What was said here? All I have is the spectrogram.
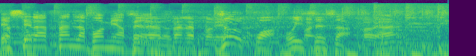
Et c'est la fin de la première la période. fin de la première Je le crois, oui, Ouais. c'est ça. Ouais. Hein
